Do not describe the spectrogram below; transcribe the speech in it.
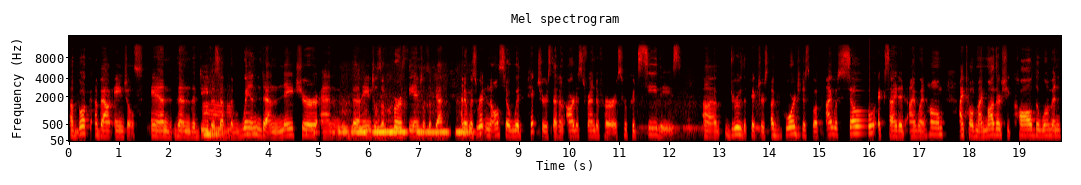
a mm-hmm. book about angels and then the devas of ah. the wind and nature mm-hmm. and the angels of birth, the angels of death. And it was written also with pictures that an artist friend of hers who could see these uh, drew the pictures. A gorgeous book. I was so excited. I went home. I told my mother. She called the woman,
